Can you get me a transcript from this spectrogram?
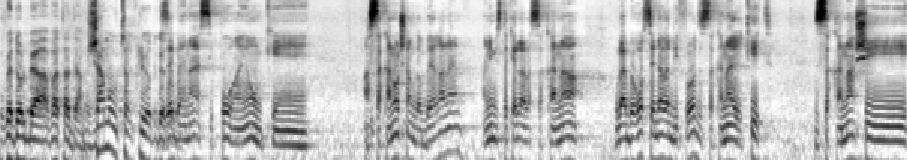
הוא גדול באהבת אדם, שם הוא צריך להיות גדול. זה בעיניי הסיפור היום, כי הסכנות שאתה מדבר עליהן, אני מסתכל על הסכנה, אולי בראש סדר עדיפויות, זה סכנה ערכית. זו סכנה שהיא,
